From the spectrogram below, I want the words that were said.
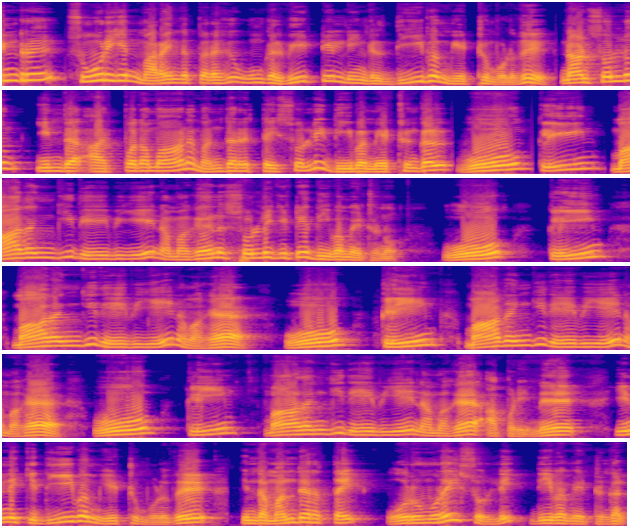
இன்று சூரியன் மறைந்த பிறகு உங்கள் வீட்டில் நீங்கள் தீபம் ஏற்றும் பொழுது நான் சொல்லும் இந்த அற்புதமான மந்திரத்தை சொல்லி தீபம் ஏற்றுங்கள். ஓம் கிளீம் மாதங்கி தேவியே நமகன்னு சொல்லிக்கிட்டே தீபம் ஏற்றணும். ஓம் க்ளீம் மாதங்கி தேவியே நமக. ஓம் க்ளீம் மாதங்கி தேவியே நமக. ஓம் க்ளீம் மாதங்கி தேவியே நமக அப்படின்னு இன்னைக்கு தீபம் ஏற்றும் பொழுது இந்த மந்திரத்தை ஒரு முறை சொல்லி தீபம் ஏற்றுங்கள்.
